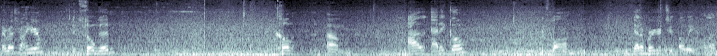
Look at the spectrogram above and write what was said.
restaurant here. It's so good. Called um, Al Arico. It's bomb. Got a burger too. Oh wait, hold on.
